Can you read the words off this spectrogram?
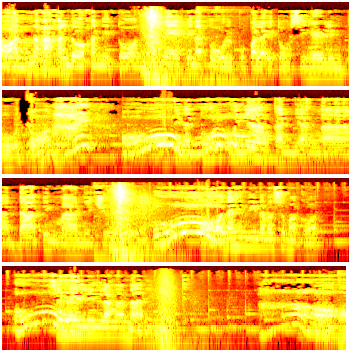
Oh, at nakakaloka nito, may pinatulpo pala itong si Herlin Budon. Ay! Oo, Oh, pinatulpo oh. niya ang kanyang ah, dating manager. Oo, Oh! na hindi naman sumagot. Oh! Si Herlin lang ang narinig. Ah! Oo,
